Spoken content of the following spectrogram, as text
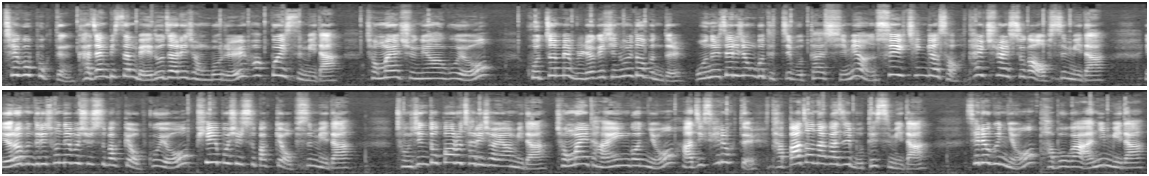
최고 폭 등, 가장 비싼 매도 자리 정보를 확보했습니다. 정말 중요하고요. 고점에 물려 계신 홀더분들, 오늘 세리 정보 듣지 못하시면 수익 챙겨서 탈출할 수가 없습니다. 여러분들이 손해보실 수밖에 없고요. 피해보실 수밖에 없습니다. 정신 똑바로 차리셔야 합니다. 정말 다행인 건요. 아직 세력들 다 빠져나가지 못했습니다. 세력은요. 바보가 아닙니다.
